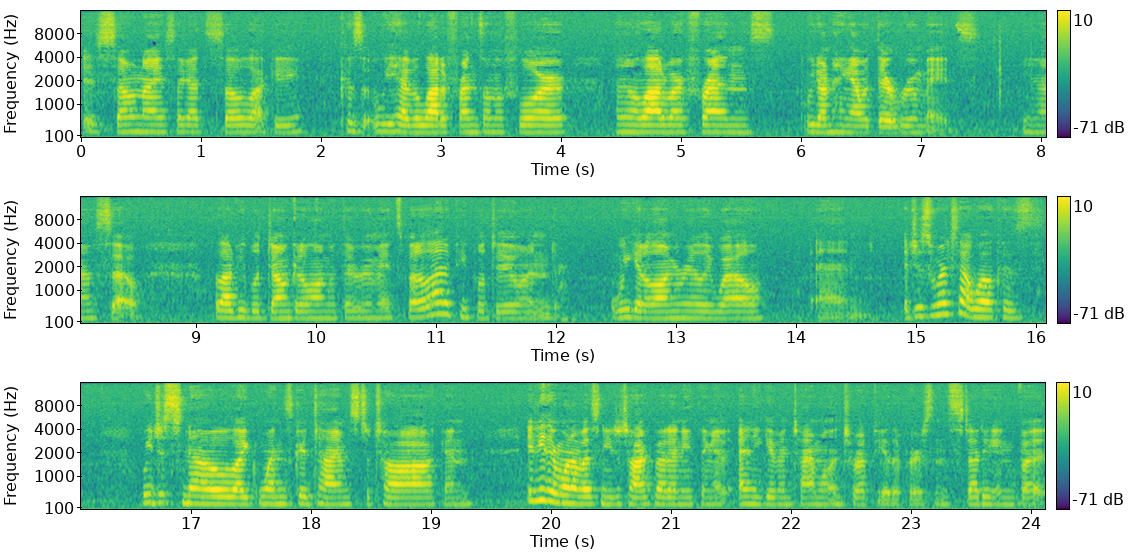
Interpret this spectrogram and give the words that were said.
is so nice. I got so lucky because we have a lot of friends on the floor, and a lot of our friends we don't hang out with their roommates, you know. So a lot of people don't get along with their roommates, but a lot of people do, and we get along really well. And it just works out well because we just know like when's good times to talk, and if either one of us need to talk about anything at any given time, we'll interrupt the other person's studying. But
